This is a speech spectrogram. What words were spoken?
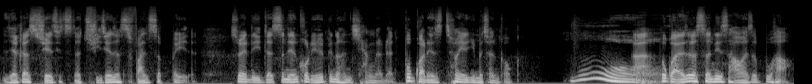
你这个学习的曲线是翻十倍的。所以你的十年过，你会变得很强的人。不管你是创业有没有成功，哇啊，不管这个生意是好还是不好，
